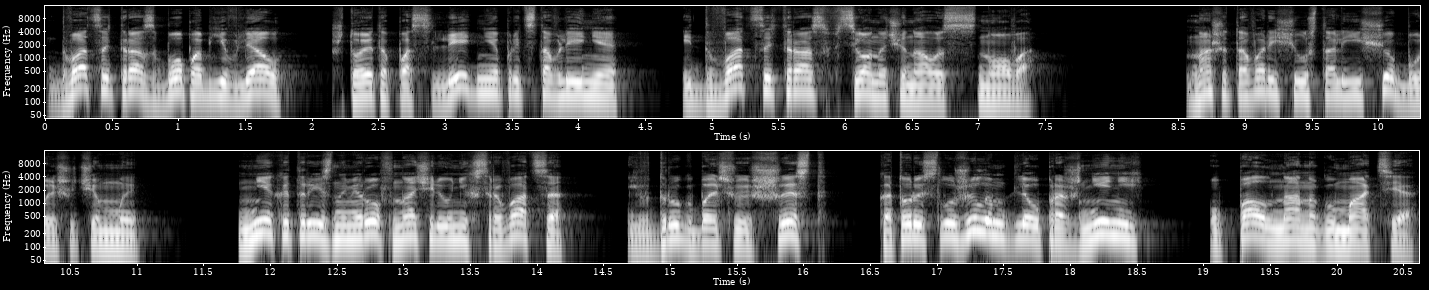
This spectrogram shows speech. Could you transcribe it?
Двадцать раз Боб объявлял, что это последнее представление, и двадцать раз все начиналось снова. Наши товарищи устали еще больше, чем мы. Некоторые из номеров начали у них срываться, и вдруг большой шест, который служил им для упражнений, упал на ногу Матия.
